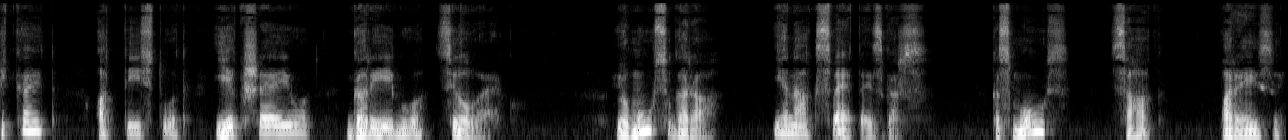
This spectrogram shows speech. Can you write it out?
tikai attīstot iekšējo garīgo cilvēku, jo mūsu garā ienāk svētais gars, kas mūs sāk pareizi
